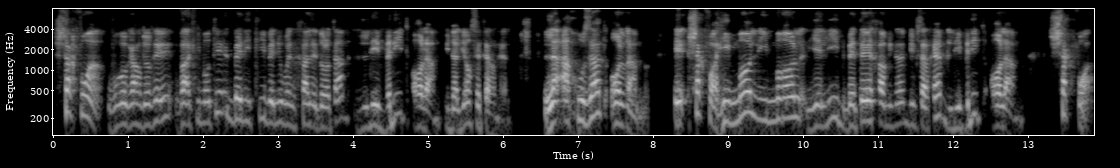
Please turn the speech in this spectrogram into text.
chaque fois, vous regarderez, va Beliti Livrit Olam, une alliance éternelle. La Achuzat Olam. Et chaque fois, Himol, Himol, Yelid, Betecha, Bimsachem, Livrit Olam. Chaque fois.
